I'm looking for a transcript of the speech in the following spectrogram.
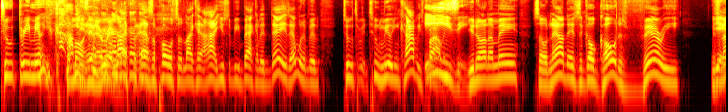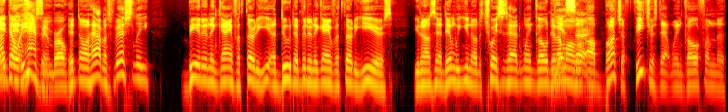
two three million Come on, copies in in real life, as opposed to like how it used to be back in the days, that would have been two, three, two million copies. Probably. Easy. You know what I mean? So nowadays to go gold is very. it's Yeah, not it don't that happen, easy. bro. It don't happen, especially being in the game for thirty years. A dude that been in the game for thirty years. You know what I'm saying? Then we, you know, the choices had went gold. Then I'm on sir. a bunch of features that went gold from the,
